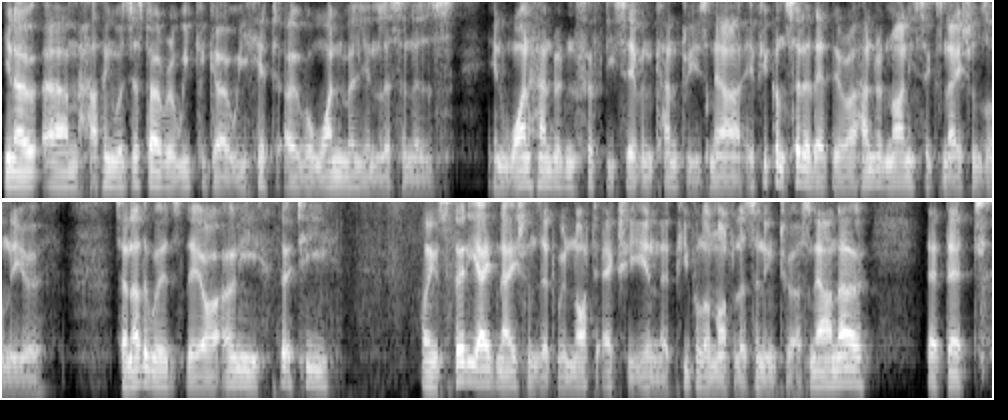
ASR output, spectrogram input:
You know, um, I think it was just over a week ago, we hit over 1 million listeners in 157 countries. Now, if you consider that there are 196 nations on the earth, so, in other words, there are only 30, I think it's 38 nations that we're not actually in, that people are not listening to us. Now, I know that that,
